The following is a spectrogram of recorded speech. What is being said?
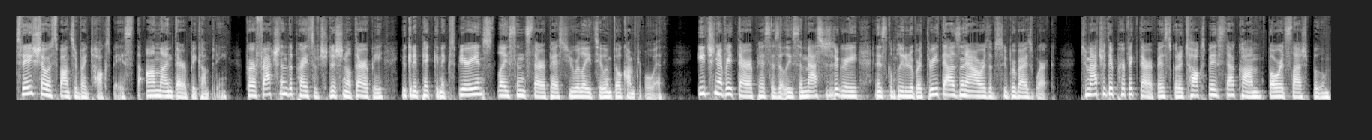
Today's show is sponsored by Talkspace, the online therapy company. For a fraction of the price of traditional therapy, you can pick an experienced, licensed therapist you relate to and feel comfortable with. Each and every therapist has at least a master's degree and has completed over 3,000 hours of supervised work. To match with your perfect therapist, go to Talkspace.com forward slash boom.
